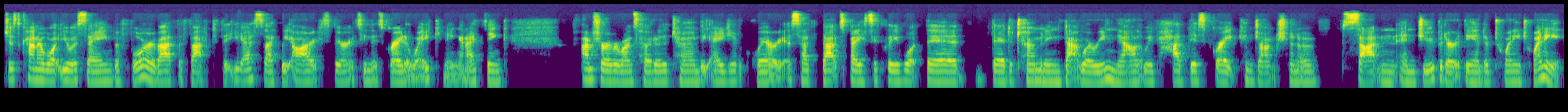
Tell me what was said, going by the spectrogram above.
just kind of what you were saying before about the fact that yes like we are experiencing this great awakening and i think i'm sure everyone's heard of the term the age of aquarius. That that's basically what they're they're determining that we're in now that we've had this great conjunction of saturn and jupiter at the end of 2020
